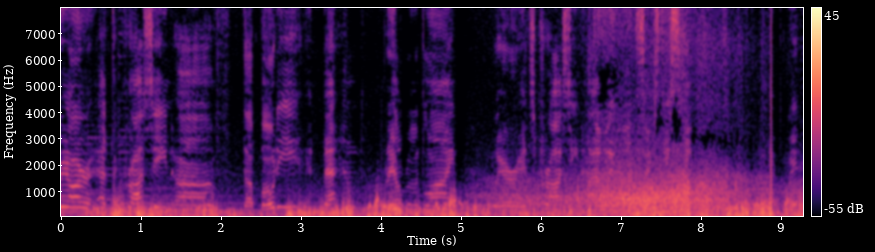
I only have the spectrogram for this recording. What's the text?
We are at the crossing of the Bodie and Benton Railroad line where it's crossing Highway 167. It went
